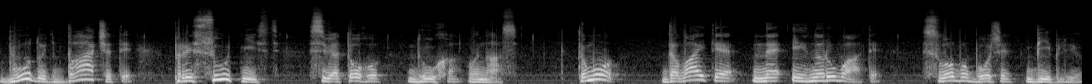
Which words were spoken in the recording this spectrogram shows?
будуть бачити присутність Святого Духа в нас. Тому давайте не ігнорувати Слово Боже Біблію,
